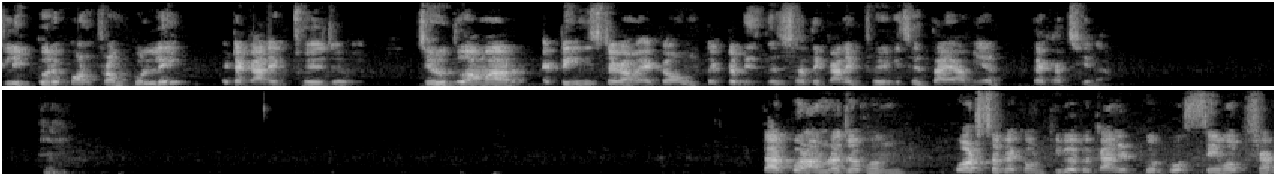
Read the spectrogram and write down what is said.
ক্লিক করে কনফার্ম করলেই এটা কানেক্ট হয়ে যাবে। যেহেতু আমার একটা ইনস্টাগ্রাম অ্যাকাউন্ট একটা বিজনেসের সাথে কানেক্ট হয়ে গেছে, তাই আমি আর দেখাচ্ছি না। তারপর আমরা যখন হোয়াটসঅ্যাপ অ্যাকাউন্ট কীভাবে কানেক্ট করব সেম অপশন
